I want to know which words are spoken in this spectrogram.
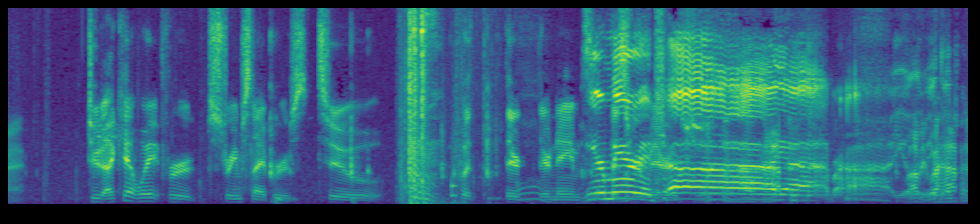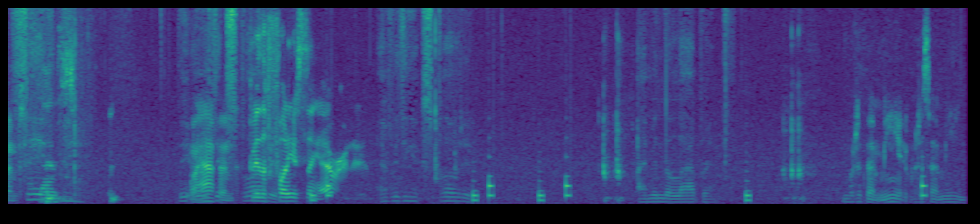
Alright. Dude, I can't wait for stream snipers to put their their names. Your marriage. marriage. Ah, yeah, bruh. Bobby, what happened? The What happened? happened? It'd be the funniest thing ever, dude. Everything exploded. I'm in the labyrinth. What does that mean? What does that mean?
